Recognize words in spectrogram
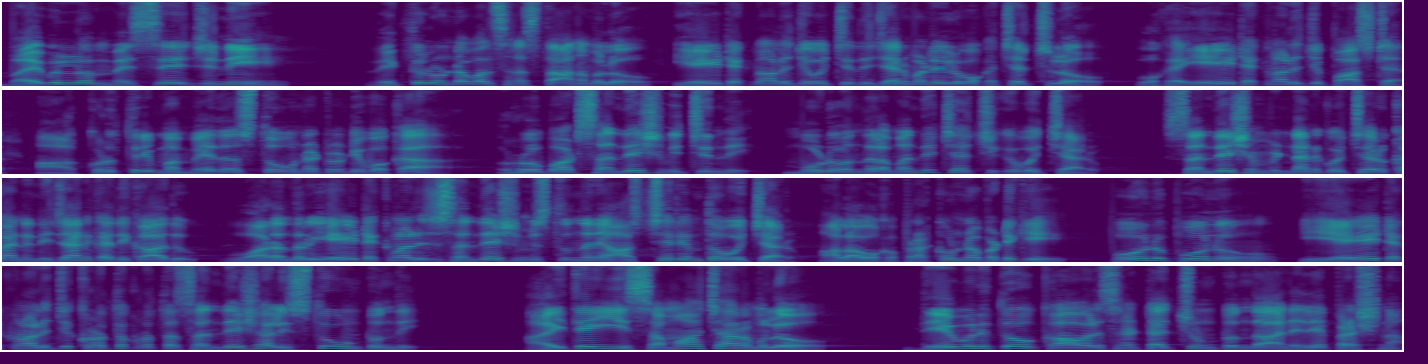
బైబిల్లో మెసేజ్ని వ్యక్తులు ఉండవలసిన స్థానంలో ఏఐ టెక్నాలజీ వచ్చింది జర్మనీలో ఒక చర్చ్లో ఒక ఏఐ టెక్నాలజీ పాస్టర్ ఆ కృత్రిమ మేధస్తో ఉన్నటువంటి ఒక రోబోట్ సందేశం ఇచ్చింది మూడు వందల మంది చర్చికి వచ్చారు. సందేశం వినడానికి వచ్చారు కానీ నిజానికి అది కాదు. వారందరూ ఏఐ టెక్నాలజీ సందేశం ఇస్తుందని ఆశ్చర్యంతో వచ్చారు. అలా ఒక ప్రక్క ఉన్నప్పటికీ పోను పోను ఈ ఏఐ టెక్నాలజీ క్రొత్త క్రొత్త సందేశాలు ఇస్తూ ఉంటుంది. అయితే ఈ సమాచారములో దేవునితో కావలసిన టచ్ ఉంటుందా అనేదే ప్రశ్న.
